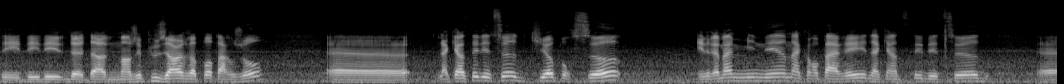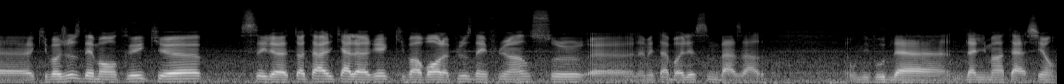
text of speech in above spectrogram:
de, manger plusieurs repas par jour. Euh, la quantité d'études qu'il y a pour ça est vraiment minime à comparer de la quantité d'études qui va juste démontrer que c'est le total calorique qui va avoir le plus d'influence sur le métabolisme basal au niveau de l'alimentation.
